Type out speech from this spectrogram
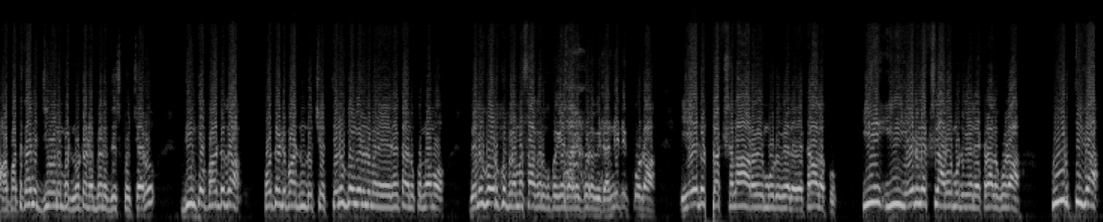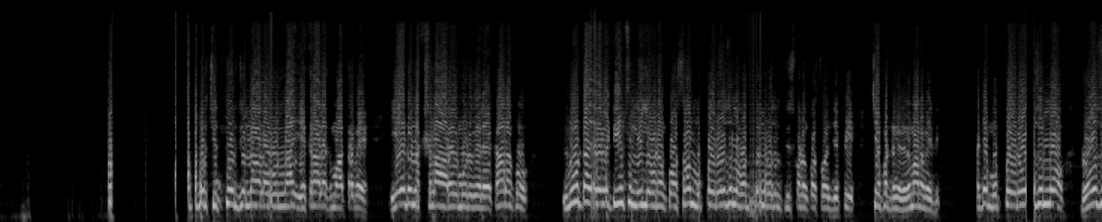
ఆ పథకాన్ని జీవో నెంబర్ నూట డెబ్బైలో తీసుకొచ్చారు. దీంతో పాటుగా పోతడిపాటు నుండి వచ్చే తెలుగు గంగ నుండి మనం ఏదైతే అనుకున్నామో వెలుగోడుకు బ్రహ్మసాగర్కు పోయేదానికి కూడా వీటన్నిటికి కూడా ఏడు లక్షల అరవై మూడు వేల ఎకరాలకు ఈ ఈ ఏడు లక్షల అరవై మూడు వేల ఎకరాలు కూడా పూర్తిగా అప్పుడు చిత్తూరు జిల్లాలో ఉన్న ఎకరాలకు మాత్రమే ఏడు లక్షల అరవై మూడు వేల ఎకరాలకు నూట ఇరవై టీమ్స్ నీళ్ళు ఇవ్వడం కోసం ముప్పై రోజుల్లో వద్ద రోజులు తీసుకోవడం కోసం అని చెప్పి చేపట్టిన నిర్మాణం ఇది. అంటే ముప్పై రోజుల్లో రోజు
